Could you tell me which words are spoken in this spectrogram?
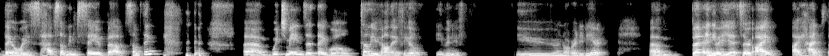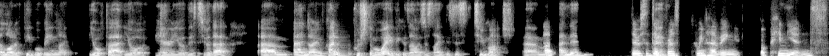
they always have something to say about something um, which means that they will tell you how they feel even if you are not ready to hear it um, but anyway, yeah. So I I had a lot of people being like, "You're fat, you're hairy, you're this, you're that," um, and I kind of pushed them away because I was just like, "This is too much." Um, oh. And then there's a difference between having opinions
